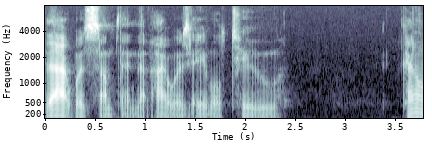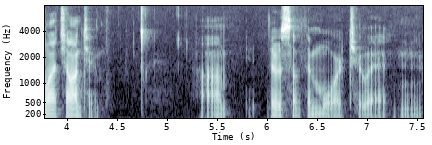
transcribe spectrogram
that was something that I was able to kind of latch onto. Um, there was something more to it. And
